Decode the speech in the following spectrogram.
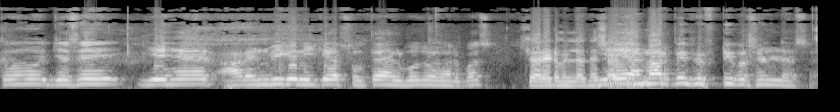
तो जैसे ये है आर के नी कैप्स होते हैं एल्बो जो हमारे पास। क्या रेट मिल जाते है? एमआरपी फिफ्टी परसेंट लेस है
